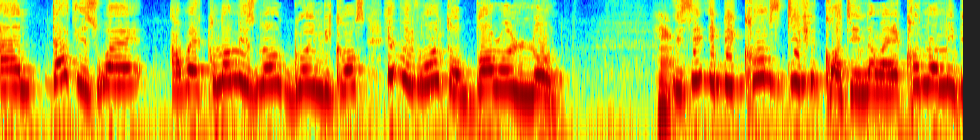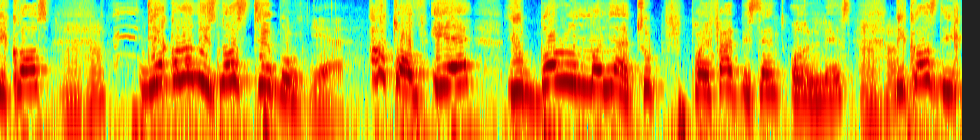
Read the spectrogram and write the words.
and that is why our economy is not growing because if we want to borrow loan, Hmm. You see, it becomes difficult in our economy because mm-hmm. the economy is not stable. Yeah. Out of here, you borrow money at 2.5% or less mm-hmm. because the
